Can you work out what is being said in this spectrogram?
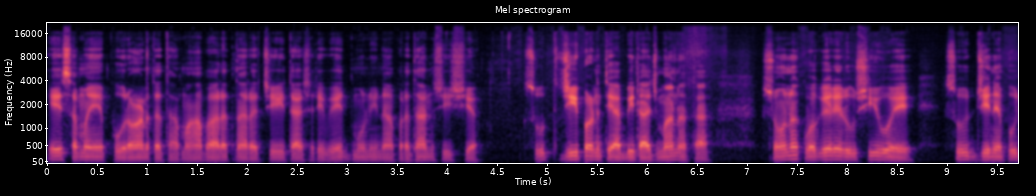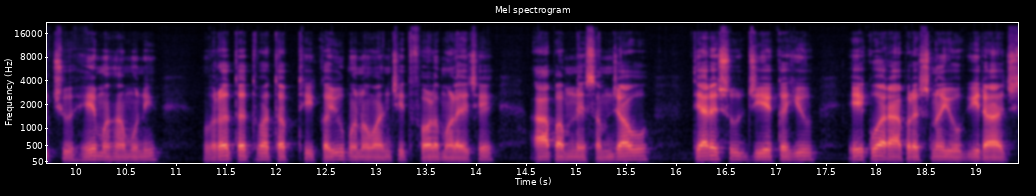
એ સમયે પુરાણ તથા મહાભારતના રચયિતા શ્રી વેદમુનિના પ્રધાન શિષ્ય સૂતજી પણ ત્યાં બિરાજમાન હતા। સોનક વગેરે ઋષિઓએ સૂતજીને પૂછ્યું, હે મહામુનિ, વ્રત અથવા તપથી કયું મનોવાંછિત ફળ મળે છે? આપ અમને સમજાવો. ત્યારે સૂતજીએ કહ્યું, એકવાર આ પ્રશ્ન યોગીરાજ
